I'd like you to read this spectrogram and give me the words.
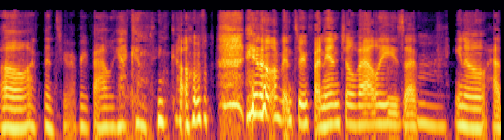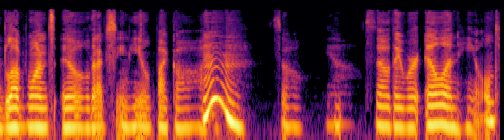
Oh, I've been through every valley I can think of. you know, I've been through financial valleys. I've, hmm. you know, had loved ones ill that I've seen healed by God. Hmm. So, yeah. Mm. So they were ill and healed.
